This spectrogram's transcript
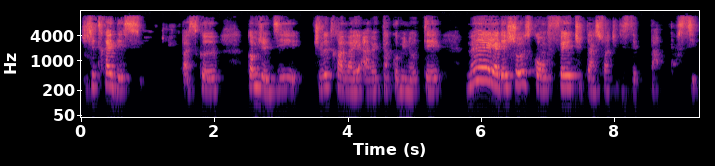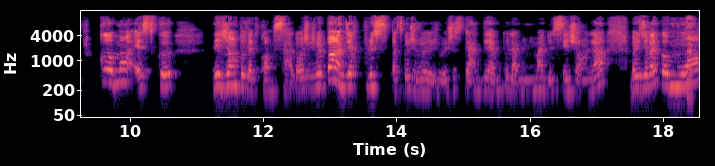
Je suis très déçue parce que, comme je dis, tu veux travailler avec ta communauté, mais il y a des choses qu'on fait, tu t'assois, tu dis, c'est pas possible comment est-ce que les gens peuvent être comme ça? Donc, je ne vais pas en dire plus parce que je veux, je veux juste garder un peu l'anonymat de ces gens-là. Mais je dirais que moi,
